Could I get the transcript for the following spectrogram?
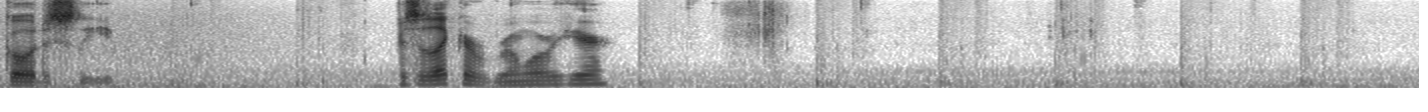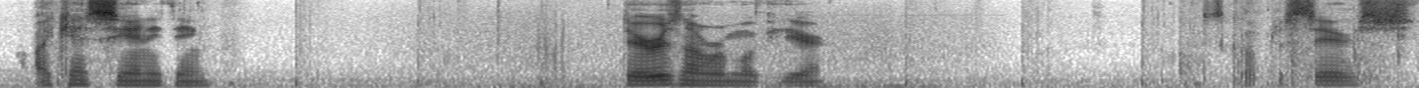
go to sleep. Is there like a room over here? I can't see anything. There is no room over here. Let's go up the stairs.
